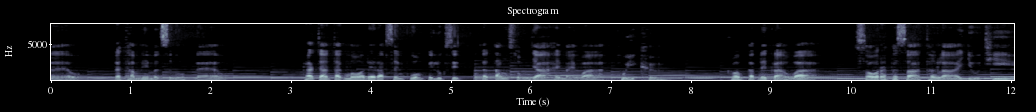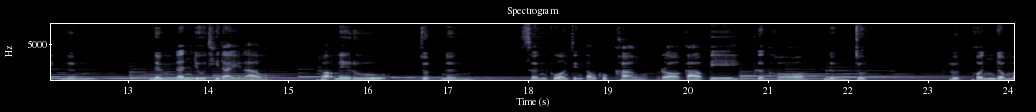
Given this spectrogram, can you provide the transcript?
แล้ว และทำให้มันสงบแล้ว พระอาจารย์ตักมอได้รับเสริญกวงเป็นลูกศิษย์และตั้งสมญาให้ใหม่ว่าผู้อีเคอพร้อมกับได้กล่าวว่าสรพศาสตร์ทั้งหลายอยู่ที่หนึ่งหนึ่งนั้นอยู่ที่ใดเล่า เพราะไม่รู้ จุดหนึ่งเสริญกวงจึงต้องคุกเข่ารอเก้าปี เพื่อขอหนึ่งจุด หลุดพ้นยม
